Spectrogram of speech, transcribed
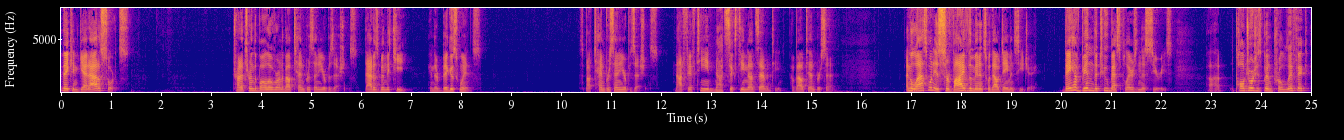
they can get out of sorts. Try to turn the ball over on about 10% of your possessions. That has been the key. in their biggest wins. It's about 10% of your possessions. Not 15, not 16, not 17. About 10%. And the last one is survive the minutes without Dame and CJ. They have been the two best players in this series. Uh, Paul George has been prolific,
